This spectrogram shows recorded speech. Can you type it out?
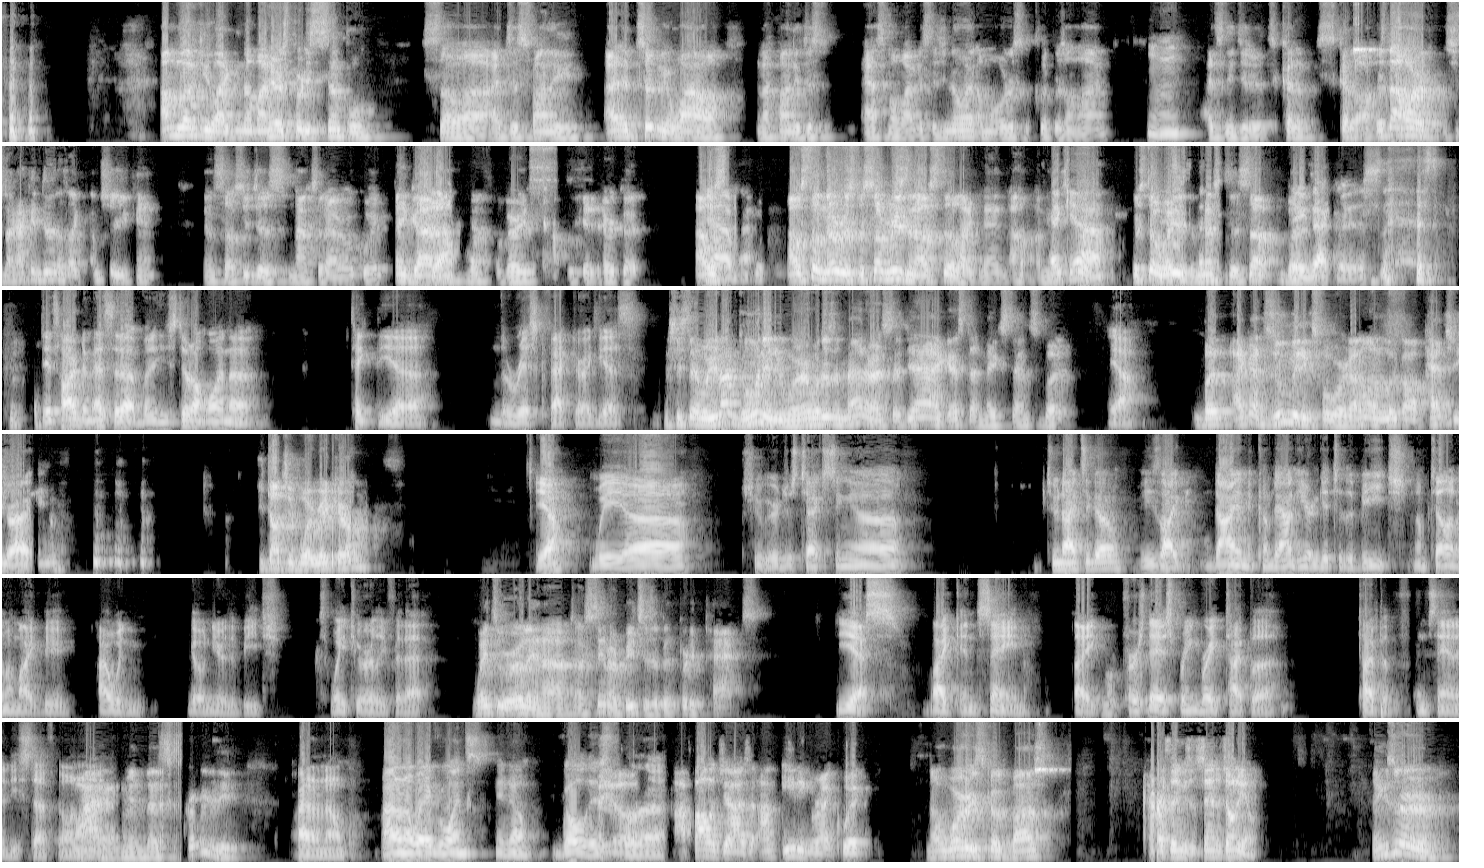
I'm lucky. Like you know, my hair is pretty simple. So uh, I just finally. I, it took me a while, and I finally just asked my wife. I said, "You know what? I'm gonna order some clippers online. Mhm. I just need you to, to cut it, cut it off. It's not hard." She's like, "I can do it." I was like, "I'm sure you can." And so she just knocks it out real quick. Thank God I don't have a very complicated haircut. I was Yeah. I was still nervous for some reason. I was still like, man. I, I mean, Heck there's still- yeah. there's still ways to mess this up, but exactly. It's, it's hard to mess it up, but you still don't want to take the uh the risk factor, I guess. She said, "Well, you're not going anywhere. What does it matter?" I said, "Yeah, I guess that makes sense, but Yeah, but I got Zoom meetings for work. I don't want to look all that's patchy." right. You thought your boy Ray Carroll? Yeah, we uh shoot, we were just texting uh two nights ago. He's like dying to come down here and get to the beach. And I'm telling him, I'm like, dude, I wouldn't go near the beach. It's way too early for that. Way too early, and I've, I've seen our beaches have been pretty packed. Yes, like insane. Like first day of spring break type of type of insanity stuff going on. I mean, that's crazy. I don't know. I don't know what everyone's, you know, goal is Hey, uh, for uh I apologize. I'm eating right quick. No worries, Coach Boss. How are things in San Antonio? Things are.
